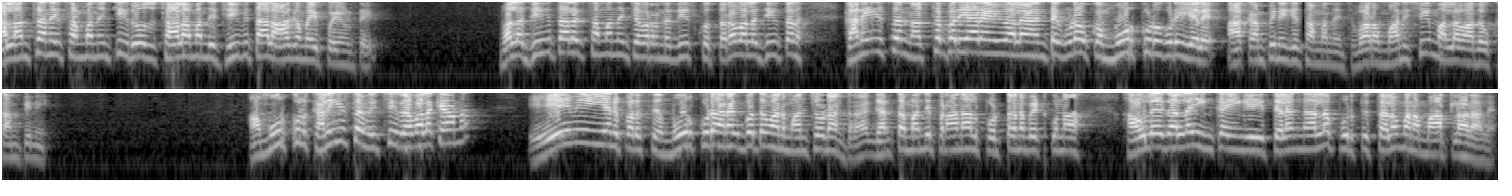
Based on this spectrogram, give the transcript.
ఆ లంచానికి సంబంధించి ఈరోజు చాలామంది జీవితాలు ఆగమైపోయి ఉంటాయి. వాళ్ళ జీవితాలకు సంబంధించి ఎవరన్నా తీసుకొస్తారా? వాళ్ళ జీవితాలు కనీసం నష్టపరిహారం ఇవ్వాలి అంటే కూడా ఒక మూర్ఖుడు కూడా ఇవ్వలే ఆ కంపెనీకి సంబంధించి. వాడు మనిషి మళ్ళీ అదొక కంపెనీ. ఆ మూర్ఖులు కనీసం ఇచ్చి వాళ్ళకేమన్నా? ఏమీ ఇయ్యని పరిస్థితి. మూర్ఖుడు అనకపోతే మనం మంచోడు అంటారా గంతమంది ప్రాణాలు పొట్టన పెట్టుకున్న హౌలేగల్లా ఇంకా ఈ తెలంగాణలో పూర్తి స్థలం మనం మాట్లాడాలి.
